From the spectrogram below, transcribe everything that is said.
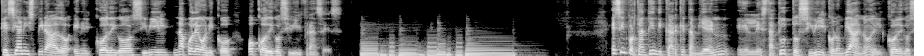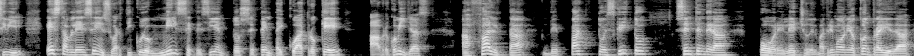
que se han inspirado en el Código Civil napoleónico o Código Civil francés. Es importante indicar que también el Estatuto Civil colombiano, el Código Civil, establece en su artículo 1774 que, abro comillas, a falta de pacto escrito, se entenderá por el hecho del matrimonio contraída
